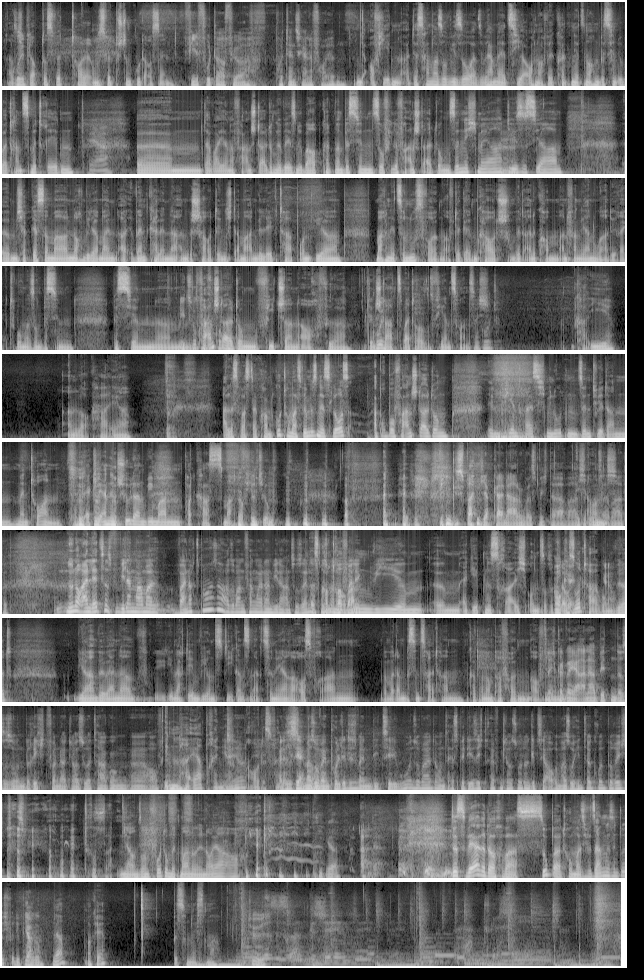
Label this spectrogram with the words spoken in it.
Also Cool. ich glaube, das wird toll und es wird bestimmt gut aussehen. Viel Futter für potenzielle Folgen. Ja, auf jeden Fall. Das haben wir sowieso. Also wir haben ja jetzt hier auch noch, wir könnten jetzt noch ein bisschen über Transmit reden. Ja. Ähm, da war ja eine Veranstaltung gewesen. Überhaupt könnte man ein bisschen, so viele Veranstaltungen sind nicht mehr dieses Jahr. Ähm, ich habe gestern mal noch wieder meinen Eventkalender angeschaut, den ich da mal angelegt habe. Und wir machen jetzt so Newsfolgen auf der gelben Couch. Wird eine kommen Anfang Januar direkt, wo wir so ein bisschen, bisschen ähm, Veranstaltungen featuren auch für den Cool. Start 2024. Gut. KI, Unlock, HR, alles, was da kommt. Gut, Thomas, wir müssen jetzt los. Apropos Veranstaltung, in 34 Minuten sind wir dann Mentoren und erklären den Schülern, wie man Podcasts macht auf YouTube. Bin gespannt. Ich habe keine Ahnung, was mich da erwartet. Ich auch nicht. erwartet. Nur noch ein letztes. Wie lange machen wir Weihnachtspause? Also wann fangen wir dann wieder an zu senden? Es muss kommt darauf an, wie ähm, ähm, ergebnisreich unsere Okay, Klausurtagung genau. wird. Ja, wir werden da, je nachdem, wie uns die ganzen Aktionäre ausfragen, wenn wir dann ein bisschen Zeit haben, können wir noch ein paar Folgen aufnehmen. Vielleicht können wir ja Anna bitten, dass sie so einen Bericht von der Klausurtagung äh, aufnimmt. in den HR bringt. Ja, ja. Oh, das Weil das ist ja immer so, wenn politisch, wenn die CDU und so weiter und SPD sich treffen, Klausur, dann gibt es ja auch immer so Hintergrundberichte. Das wäre auch mal interessant. Ja, und so ein Foto mit Manuel Neuer auch. ja. Das wäre doch was. Super, Thomas. Ich würde sagen, wir sind durch für die Folge. Ja? Okay. Bis zum nächsten Mal. Tschüss. Randgeschehen.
